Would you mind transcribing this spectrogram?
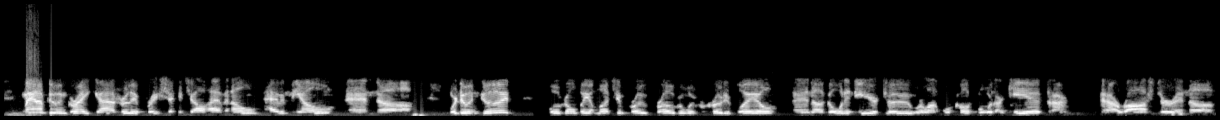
Man, I'm doing great, guys. Really appreciate y'all having on having me on, and uh, we're doing good. We're going to be a much improved program. We've recruited well, and uh, going into year two, we're a lot more comfortable with our kids and our and our roster, and uh,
